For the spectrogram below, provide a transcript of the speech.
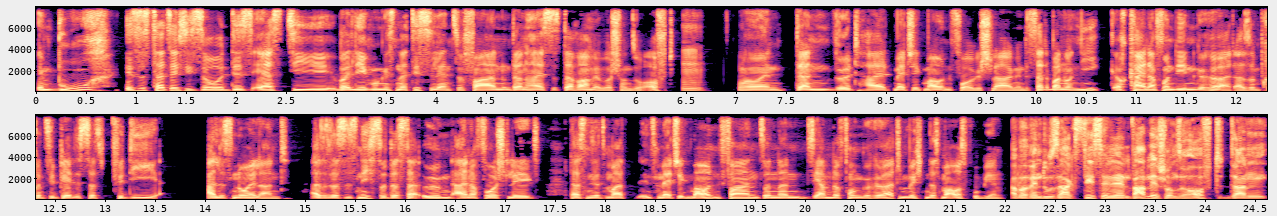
im Buch ist es tatsächlich so, dass erst die Überlegung ist, nach Disneyland zu fahren und dann heißt es, da waren wir aber schon so oft. Mhm. Und dann wird halt Magic Mountain vorgeschlagen. Und das hat aber noch nie, auch keiner von denen gehört. Also im Prinzip ist das für die alles Neuland. Also das ist nicht so, dass da irgendeiner vorschlägt, lassen Sie jetzt mal ins Magic Mountain fahren, sondern sie haben davon gehört und möchten das mal ausprobieren. Aber wenn du sagst, Disneyland waren wir schon so oft, dann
